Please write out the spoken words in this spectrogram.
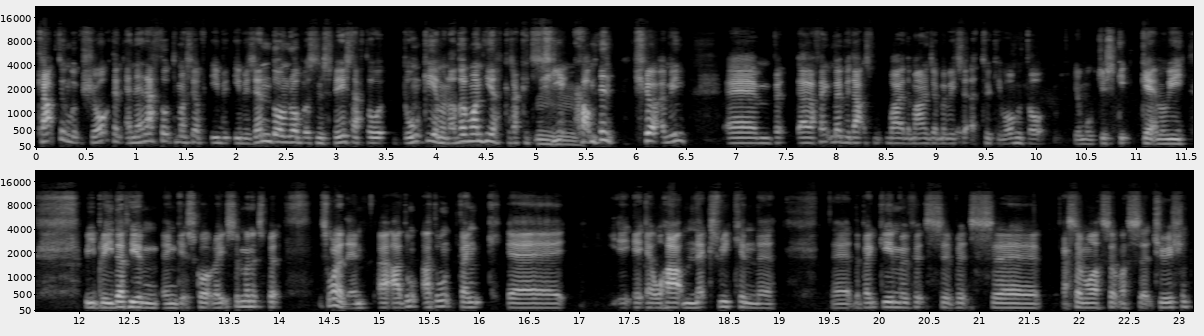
Captain looked shocked, and, and, then I thought to myself, he, he was in Don Robertson's face, and I thought, don't give him another one here because I could see mm. it coming. Do you know what I mean? Um, but I think maybe that's why the manager maybe took him off and thought, you know, we'll just get, get him a wee, wee breather here and, and, get Scott Wright some minutes. But it's one of them. I, I don't I don't think uh, it, will happen next week in the uh, the big game if it's if it's uh, a similar sort of situation.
